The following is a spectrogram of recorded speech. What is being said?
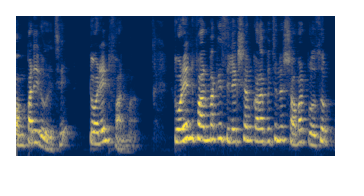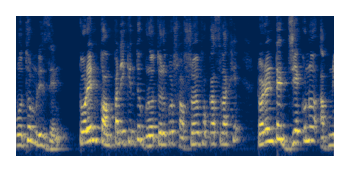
কোম্পানি রয়েছে টরেন্ট ফার্মা টোরেন্ট ফার্মাকে সিলেকশন করার পেছনে সবার প্রথম প্রথম রিজন টোরেন্ট কোম্পানি কিন্তু গ্রোথের উপর সবসময় ফোকাস রাখে। টোরেন্টের যে কোনো আপনি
